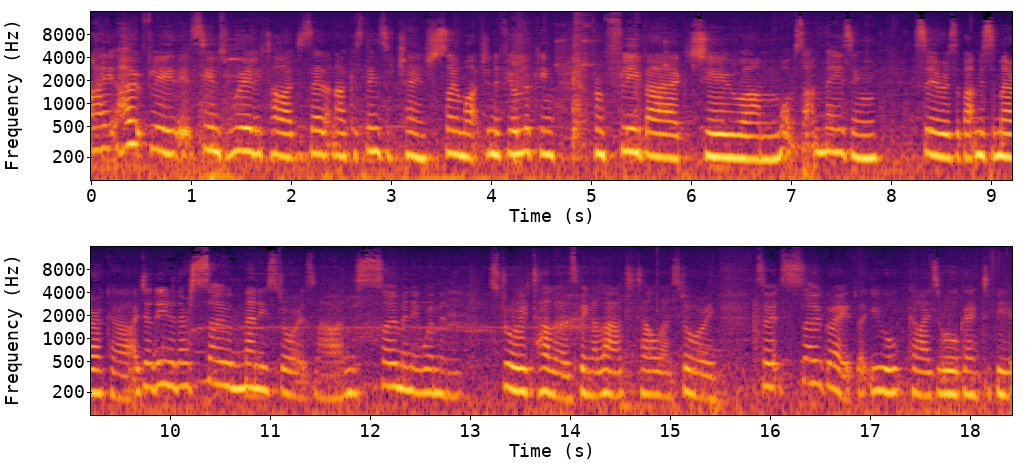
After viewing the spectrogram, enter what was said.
I hopefully it seems really tired to say that now because things have changed so much. And if you're looking from Fleabag to um, what was that amazing series about Miss America, I don't you know there are so many stories now, and there's so many women storytellers being allowed to tell their story. So it's so great that you guys are all going to be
